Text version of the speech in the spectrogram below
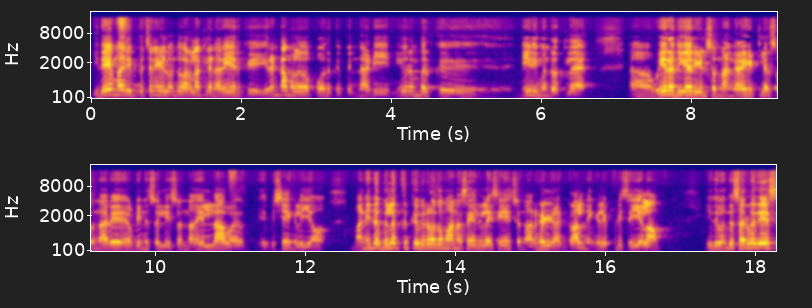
இதே மாதிரி பிரச்சனைகள் வந்து வரலாற்றுல நிறைய இருக்கு. இரண்டாம் உலக போருக்கு பின்னாடி நியூரம்பர்க் நீதிமன்றத்துல உயர் அதிகாரிகள் சொன்னாங்க ஹிட்லர் சொன்னாரு அப்படின்னு சொல்லி சொன்ன எல்லா வ- விஷயங்களையும் மனித குலத்துக்கு விரோதமான செயல்களை செய்ய சொன்னார்கள் என்றால் நீங்கள் எப்படி செய்யலாம்? இது வந்து சர்வதேச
